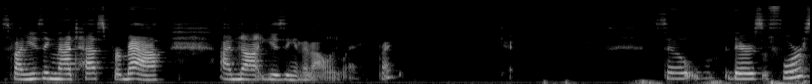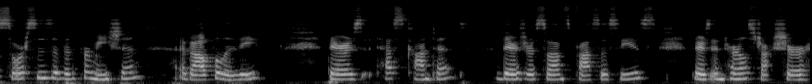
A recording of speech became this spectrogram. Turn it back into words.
So if I'm using that test for math, I'm not using it in a valid way, right? Okay. So there's four sources of information about validity. There's test content, there's response processes, there's internal structure,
